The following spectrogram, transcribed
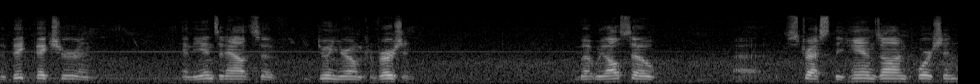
the big picture and, and the ins and outs of doing your own conversion. But we also uh, stress the hands-on portion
